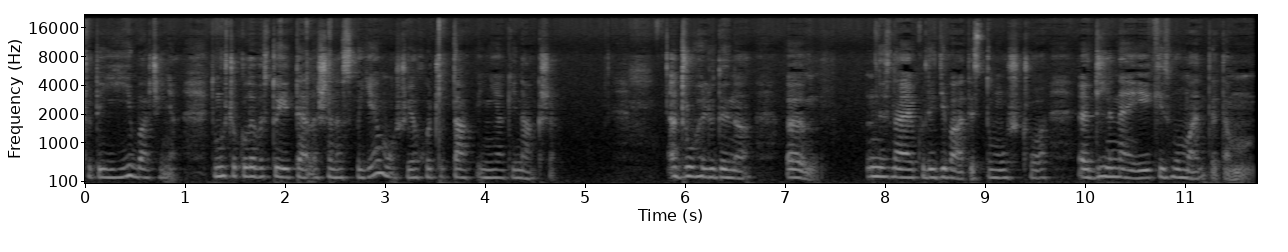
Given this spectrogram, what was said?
чути її бачення. Тому що коли ви стоїте лише на своєму, що я хочу так і ніяк інакше, а друга людина е, не знає, куди діватись, тому що е, для неї якісь моменти там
